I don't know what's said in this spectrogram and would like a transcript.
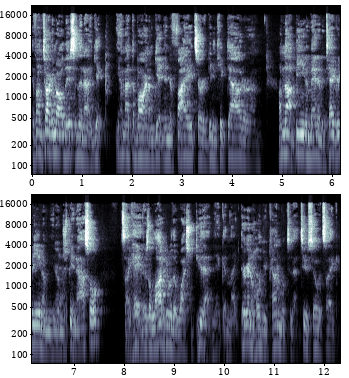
if I'm talking about all this and then I get, you know, I'm at the bar and I'm getting into fights or getting kicked out or I'm I'm not being a man of integrity and I'm you know I'm just being an asshole. It's like, hey, there's a lot of people that watch you do that, Nick, and like they're gonna hold you accountable to that too. So it's like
